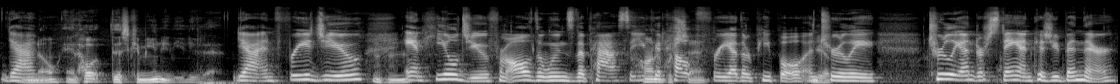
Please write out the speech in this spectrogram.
Yeah. You know, and help this community do that. Yeah, and freed you mm-hmm. and healed you from all of the wounds of the past so you 100%. could help free other people and yep. truly truly understand because you've been there.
